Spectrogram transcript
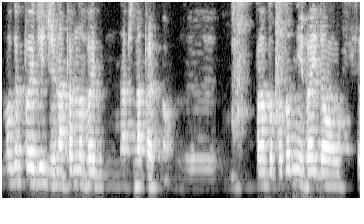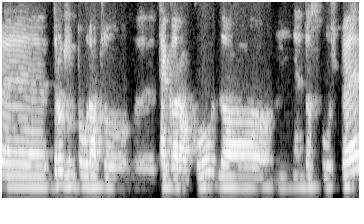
mogę powiedzieć, że na pewno wejdą, znaczy na pewno, prawdopodobnie wejdą w, drugim półroczu tego roku do, do służby.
